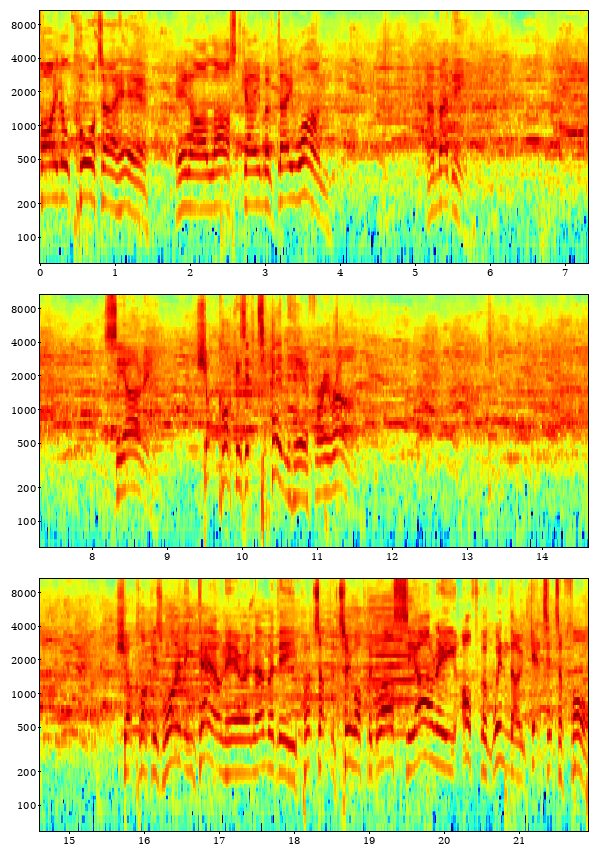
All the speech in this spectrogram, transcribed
final quarter here in our last game of day one. Amadi. Sayari. Shot clock is at 10 here for Iran. Shot clock is winding down here and Amadi puts up the two off the glass. Sayari off the window gets it to fall.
